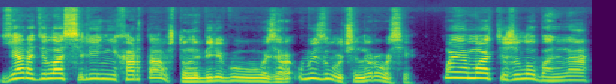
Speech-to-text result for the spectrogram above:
«Я родилась в селении Хартам, что на берегу озера, у излучины Роси. Моя мать тяжело больна,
